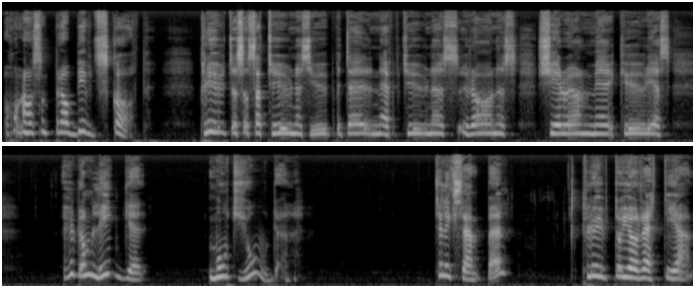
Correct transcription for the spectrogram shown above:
hon har sånt bra budskap. Plutus och Saturnus, Jupiter, Neptunus, Uranus, Chiron, Merkurius. Hur de ligger mot jorden. Till exempel, Pluto gör rätt igen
